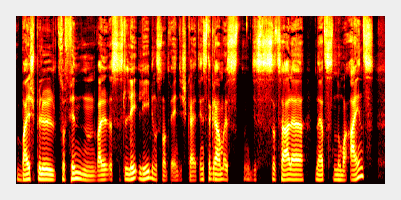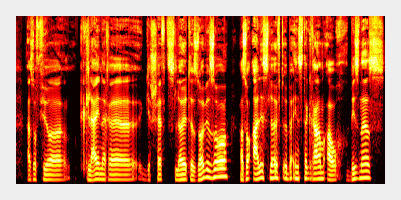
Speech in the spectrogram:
Beispiel zu finden, weil es ist Le Lebensnotwendigkeit. Instagram ist das soziale Netz Nummer eins, also für kleinere Geschäftsleute sowieso. Also alles läuft über Instagram, auch Business.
